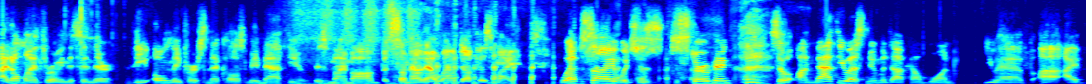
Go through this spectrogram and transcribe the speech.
I don't mind throwing this in there. The only person that calls me Matthew is my mom, but somehow that wound up as my website, which is disturbing. So on MatthewSNewman.com, one, you have, uh, I've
